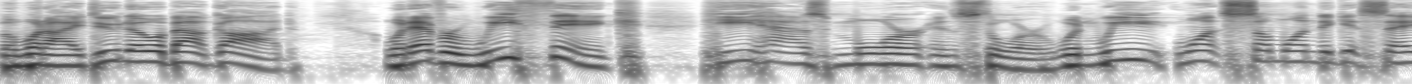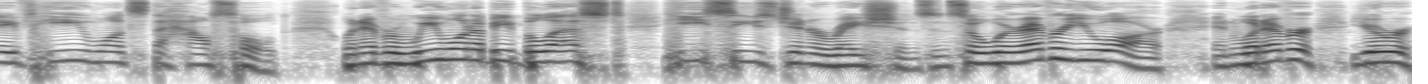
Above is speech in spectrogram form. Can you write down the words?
But what I do know about God, whatever we think, He has more in store. When we want someone to get saved, He wants the household. Whenever we want to be blessed, He sees generations. And so, wherever you are and whatever your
